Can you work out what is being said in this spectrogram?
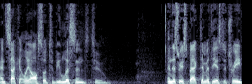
and secondly also to be listened to. In this respect, Timothy is to treat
